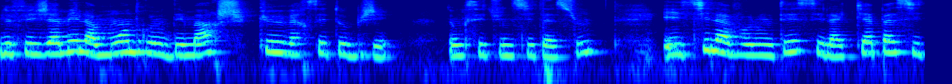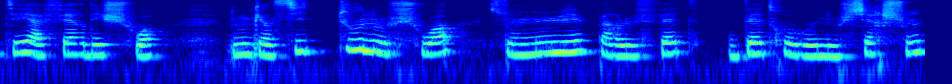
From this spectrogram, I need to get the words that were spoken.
ne fait jamais la moindre démarche que vers cet objet. Donc c'est une citation. Et ici, la volonté, c'est la capacité à faire des choix. Donc ainsi, tous nos choix sont mués par le fait d'être heureux. Nous cherchons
